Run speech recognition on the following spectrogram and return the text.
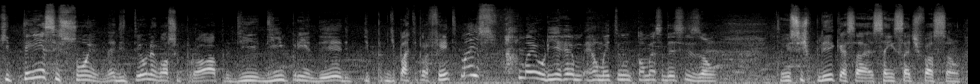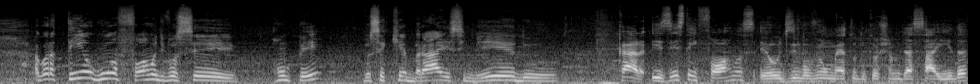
que têm esse sonho né, de ter um negócio próprio, de, de empreender, de, de partir para frente, mas a maioria realmente não toma essa decisão. Então isso explica essa, essa insatisfação. Agora, tem alguma forma de você romper, você quebrar esse medo? Cara, existem formas. Eu desenvolvi um método que eu chamo de a saída,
